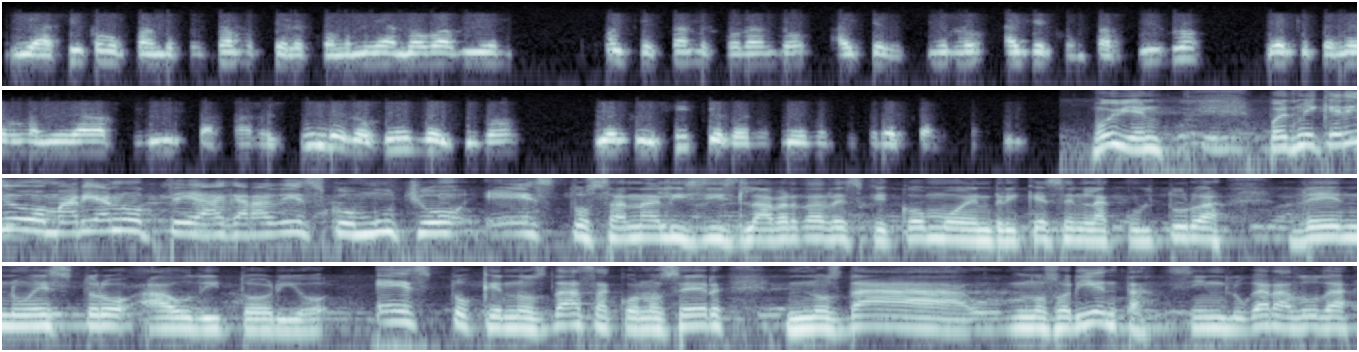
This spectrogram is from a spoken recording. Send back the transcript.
y así como cuando pensamos que la economía no va bien, hoy que está mejorando, hay que decirlo, hay que compartirlo y hay que tener una mirada optimista para el fin de 2022 y el principio de 2023. Muy bien, pues mi querido Mariano, te agradezco mucho estos análisis, la verdad es que cómo enriquecen la cultura de nuestro auditorio. Esto que nos das a conocer nos da, nos orienta, sin lugar a duda,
